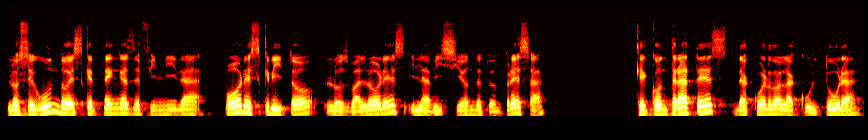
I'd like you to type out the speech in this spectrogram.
Lo segundo es que tengas definida por escrito los valores y la visión de tu empresa, que contrates de acuerdo a la cultura,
